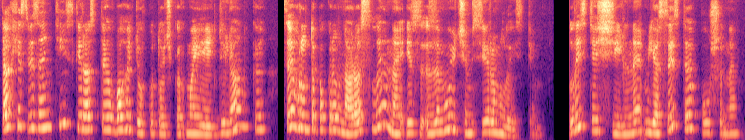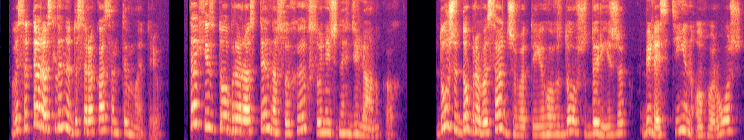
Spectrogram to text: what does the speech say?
Тахіс візантійський росте в багатьох куточках моєї ділянки. Це ґрунтопокривна рослина із зимуючим сірим листям. Листя щільне, м'ясисте, опушене. Висота рослини до 40 см. Тахіс добре росте на сухих сонячних ділянках. Дуже добре висаджувати його вздовж доріжок, біля стін, огорож.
